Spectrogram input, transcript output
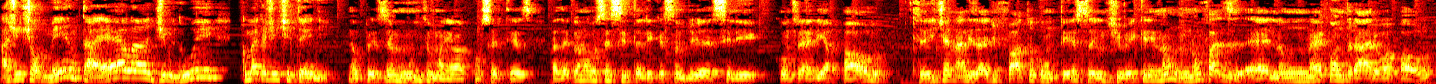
a gente aumenta ela, diminui? Como é que a gente entende? O peso é muito maior, com certeza. Até quando você cita ali a questão de se ele contraria Paulo, se a gente analisar de fato o contexto, a gente vê que ele não, não faz, é, não é contrário a Paulo,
